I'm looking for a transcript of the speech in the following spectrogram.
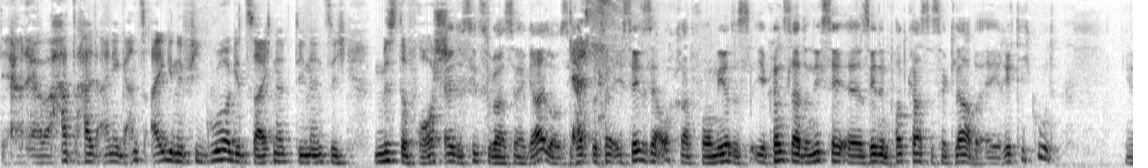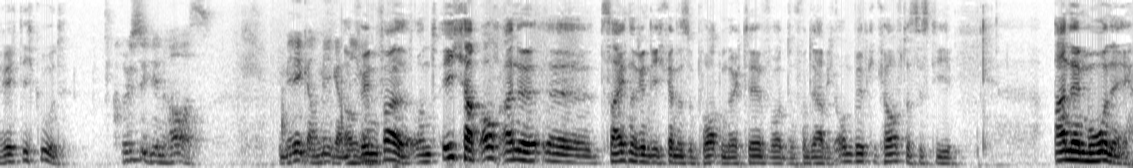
der, der hat halt eine ganz eigene Figur gezeichnet, die nennt sich Mr. Frosch. Ey, das sieht sogar sehr geil aus. Ich, yes. ja, ich sehe das ja auch gerade vor mir. Das, ihr könnt es leider nicht se äh, sehen im Podcast, ist ja klar, aber ey, richtig gut. Richtig gut. Grüße gehen raus. Mega, mega, mega. Auf jeden Fall. Und ich habe auch eine äh, Zeichnerin, die ich gerne supporten möchte. Von, von der habe ich auch ein Bild gekauft. Das ist die Anemone.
